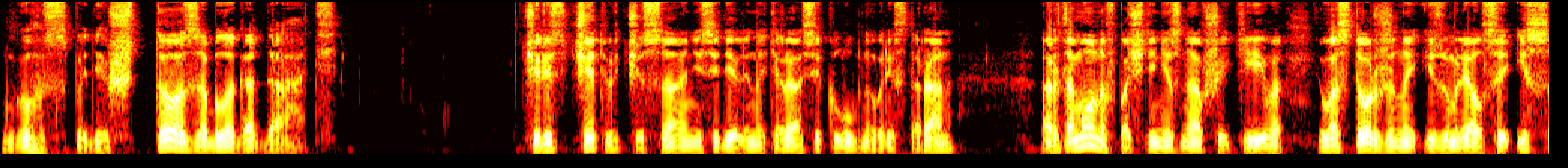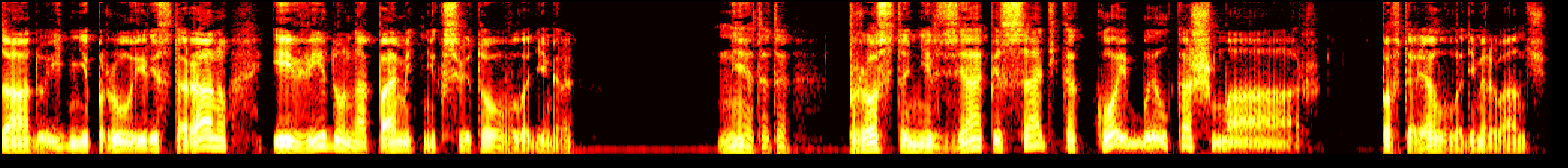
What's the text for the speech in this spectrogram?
Господи, что за благодать! Через четверть часа они сидели на террасе клубного ресторана. Артамонов, почти не знавший Киева, восторженно изумлялся и саду, и Днепру, и ресторану, и виду на памятник святого Владимира. Нет, это просто нельзя писать, какой был кошмар, повторял Владимир Иванович.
